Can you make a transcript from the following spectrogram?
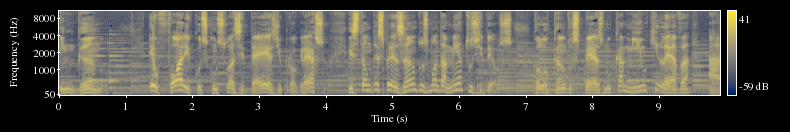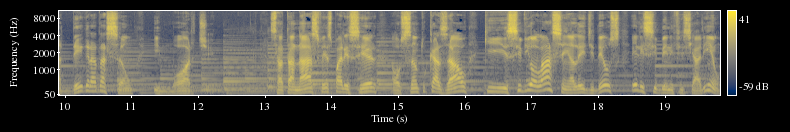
engano eufóricos com suas ideias de progresso, estão desprezando os mandamentos de Deus, colocando os pés no caminho que leva à degradação e morte. Satanás fez parecer ao santo casal que, se violassem a lei de Deus, eles se beneficiariam.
